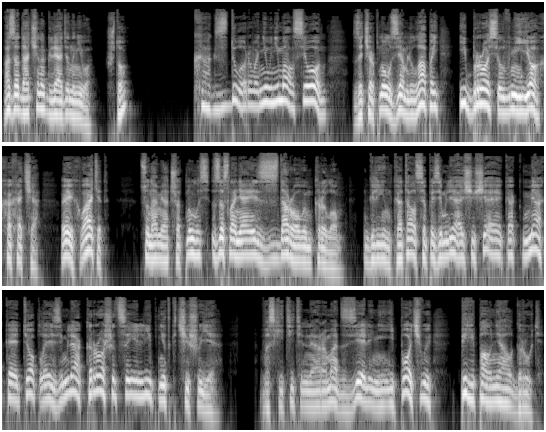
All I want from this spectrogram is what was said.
озадаченно глядя на него. «Что?» «Как здорово!» — не унимался он! Зачерпнул землю лапой и бросил в нее хохоча. «Эй, хватит!» Цунами отшатнулась, заслоняясь здоровым крылом. Глин катался по земле, ощущая, как мягкая теплая земля крошится и липнет к чешуе. Восхитительный аромат зелени и почвы переполнял грудь.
